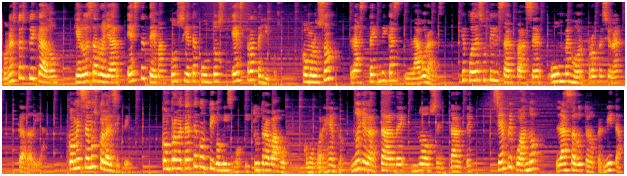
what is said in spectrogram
con esto explicado, quiero desarrollar este tema con siete puntos estratégicos, como lo son las técnicas laborales que puedes utilizar para ser un mejor profesional cada día. Comencemos con la disciplina. Comprometerte contigo mismo y tu trabajo, como por ejemplo no llegar tarde, no ausentarte, siempre y cuando la salud te lo permita.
